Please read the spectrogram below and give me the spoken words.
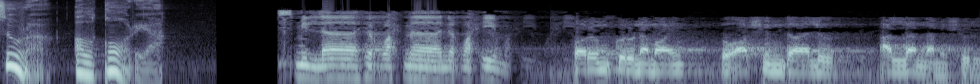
Surah Al-Qari'ah بسم الله الرحمن الرحيم পরম করুণাময় ও অসীম দয়ালু আল্লাহর নামে শুরু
